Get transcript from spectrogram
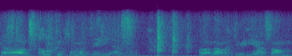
Uh, I'm still looking for my 3DS. Uh, not my 3DS, um...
